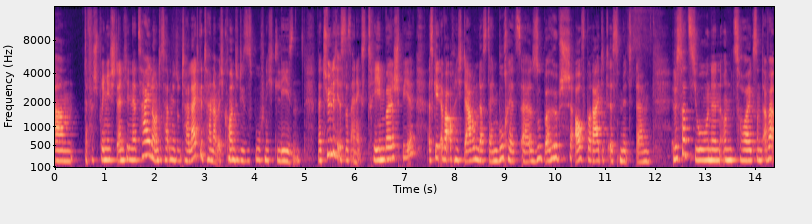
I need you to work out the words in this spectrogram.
ähm, da verspringe ich ständig in der Zeile und das hat mir total leid getan, aber ich konnte dieses Buch nicht lesen. Natürlich ist das ein Extrembeispiel. Es geht aber auch nicht darum, dass dein Buch jetzt äh, super hübsch aufbereitet ist mit ähm, Illustrationen und Zeugs. Und aber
